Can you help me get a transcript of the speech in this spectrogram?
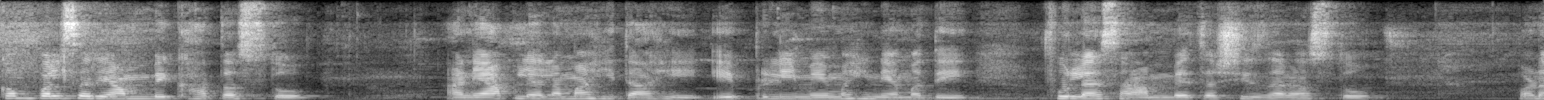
कंपल्सरी आंबे खात असतो. आणि आपल्याला माहीत आहे एप्रिल मे महिन्यामध्ये फुलासा आंब्याचा सीझन असतो. पण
